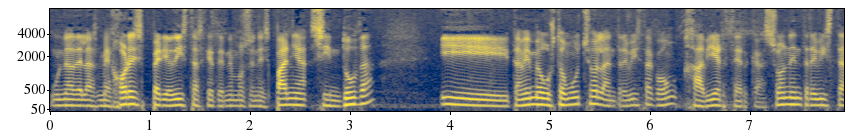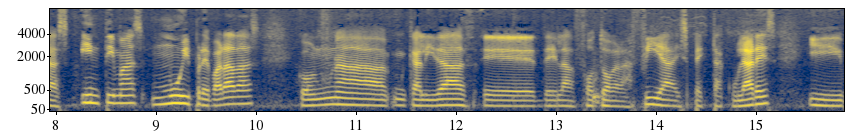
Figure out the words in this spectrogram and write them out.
una de las mejores periodistas que tenemos en España, sin duda. Y también me gustó mucho la entrevista con Javier Cerca. Son entrevistas íntimas, muy preparadas, con una calidad eh, de la fotografía espectaculares y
